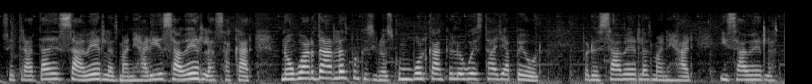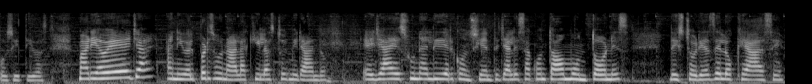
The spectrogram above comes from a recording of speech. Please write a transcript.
Se trata de saberlas manejar y de saberlas sacar. No guardarlas porque si no es como un volcán que luego estalla peor pero es saberlas manejar y saberlas positivas. María Bella, a nivel personal, aquí la estoy mirando, ella es una líder consciente, ya les ha contado montones de historias de lo que hace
